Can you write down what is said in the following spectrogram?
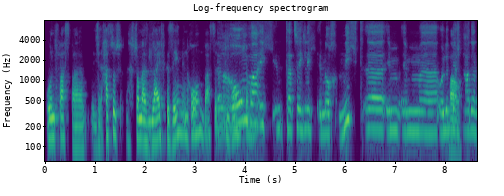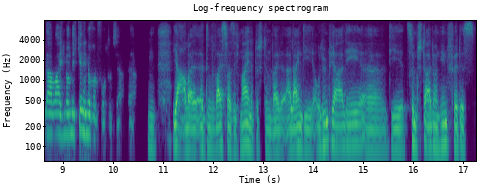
unfassbar. Hast du schon mal live gesehen in Rom? Warst du in Rom, Rom war ich tatsächlich noch nicht äh, im, im äh, Olympiastadion. Wow. Da war ich noch nicht, kenne ich nur von Fotos, ja. ja. Hm. Ja, aber äh, du weißt, was ich meine, bestimmt, weil allein die Olympiaallee, äh, die zum Stadion hinführt, ist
